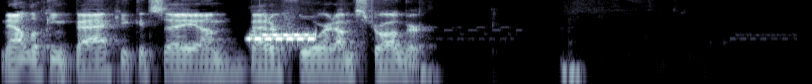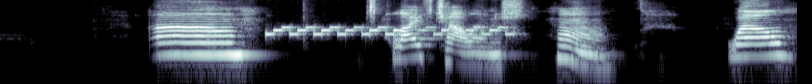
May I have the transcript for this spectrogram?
Now looking back, you could say, I'm better for it, I'm stronger. Um, life challenge. Hmm. Well,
